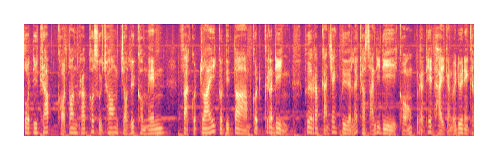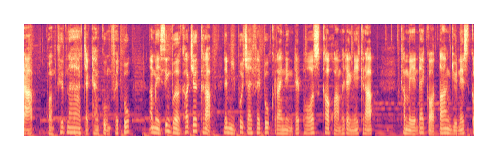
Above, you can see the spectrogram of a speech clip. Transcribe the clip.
สวัสดีครับ ขอต้อนรับเข้าสู่ช่องจอลึกคอมเมนต์ ฝากกดไลค์ กดติดตาม กดกระดิ่ง เพื่อรับการแจ้งเตือนและข่าวสารดีๆ ของประเทศไทยกันไว้ด้วยนะครับ ความคืบหน้าจากทางกลุ่ม Facebook Amazing World Culture Club ได้มีผู้ใช้ Facebook รายหนึ่งได้โพสต์ข้อความไว้ดังนี้ครับเขมรได้ก่อตั้งยูเนสโก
